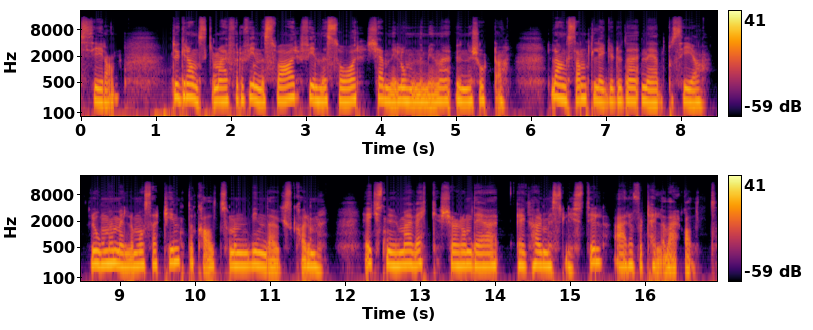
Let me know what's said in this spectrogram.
sier han du gransker meg for å finne svar, finne sår, kjenne i lommene mine, under skjorta. Langsomt legger du deg ned på sida. Rommet mellom oss er tynt og kaldt som en vindaugskarm. Jeg snur meg vekk, sjøl om det jeg har mest lyst til, er å fortelle deg alt.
